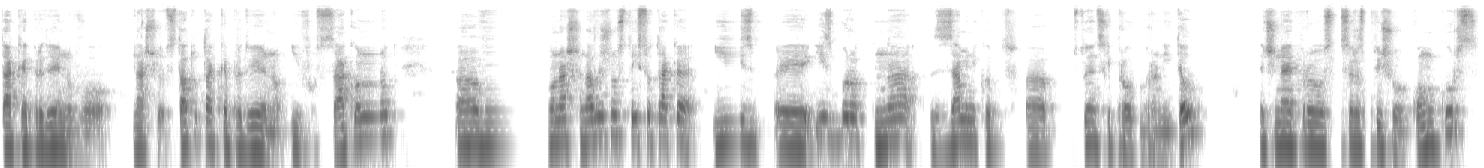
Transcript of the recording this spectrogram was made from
така е предвидено во нашиот статут, така е предвидено и во законот. Во наша надлежност е исто така изборот на заменикот студентски правобранител. Значи најпрво се распишува конкурс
